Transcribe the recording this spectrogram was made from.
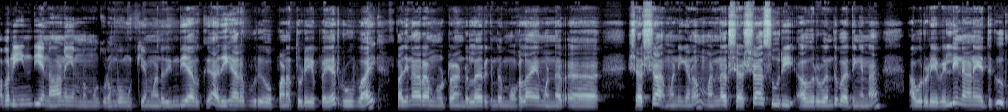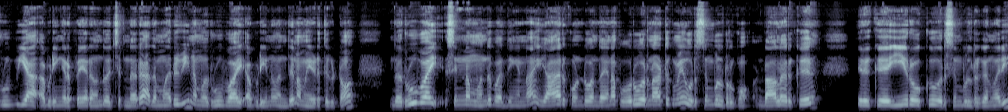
அப்புறம் இந்திய நாணயம் நமக்கு ரொம்ப முக்கியமானது. இந்தியாவுக்கு அதிகாரப்பூர்வ பணத்துடைய பெயர் ரூபாய். பதினாறாம் நூற்றாண்டில் இருக்கின்ற முகலாய மன்னர் ஷர்ஷா மன்னிக்கணும். மன்னர் ஷர்ஷா சூரி அவர் வந்து பார்த்திங்கன்னா அவருடைய வெள்ளி நாணயத்துக்கு ரூபியா அப்படிங்கிற பெயரை வந்து வச்சுருந்தாரு. அதை மருவி நம்ம ரூபாய் அப்படின்னு வந்து நம்ம எடுத்துக்கிட்டோம். இந்த ரூபாய் சின்னம் வந்து பார்த்திங்கன்னா யார் கொண்டு வந்தா ஏன்னா இப்போ ஒரு ஒரு நாட்டுக்குமே ஒரு சிம்பிள் இருக்கும். டாலருக்கு இருக்குது ஈரோக்கு ஒரு சிம்பிள் இருக்கிற மாதிரி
